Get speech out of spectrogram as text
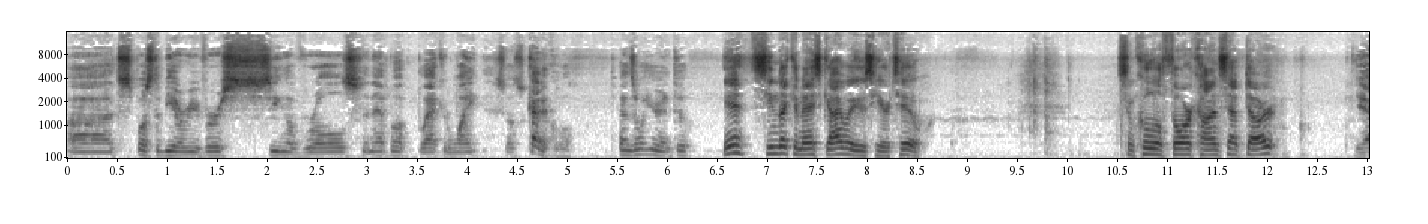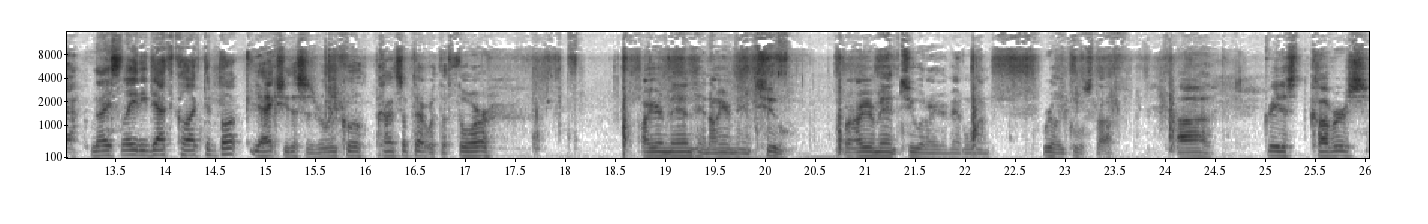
Uh, it's supposed to be a reversing of roles in that book, black and white. So it's kind of cool. Depends on what you're into. Yeah, seemed like a nice guy when he was here too. Some cool Thor concept art. Yeah. Nice Lady Death collected book. Yeah, actually, this is really cool. Concept art with the Thor, Iron Man, and Iron Man 2. Or Iron Man 2 and Iron Man 1. Really cool stuff. Uh, greatest covers.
